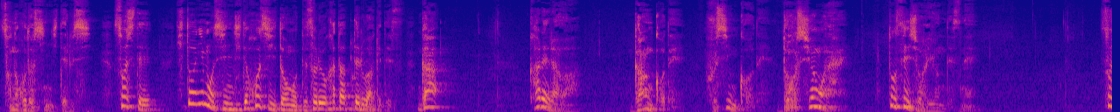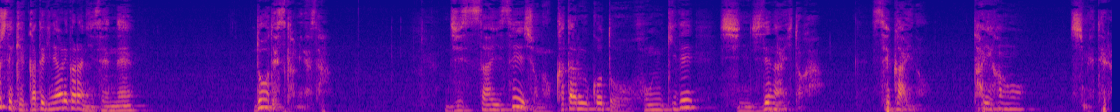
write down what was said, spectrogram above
そのこと信じてるしそして人にも信じてほしいと思ってそれを語ってるわけです。が彼らは頑固で不信仰でどうしようもないと聖書は言うんですね。そして結果的にあれから2000年。どうですか皆さん？実際聖書の語ることを本気で信じてない人が世界の大半を占めてる。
